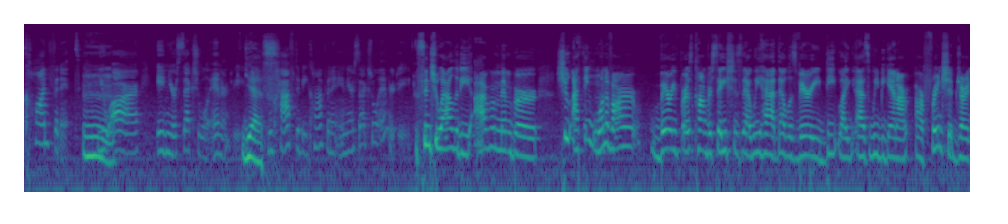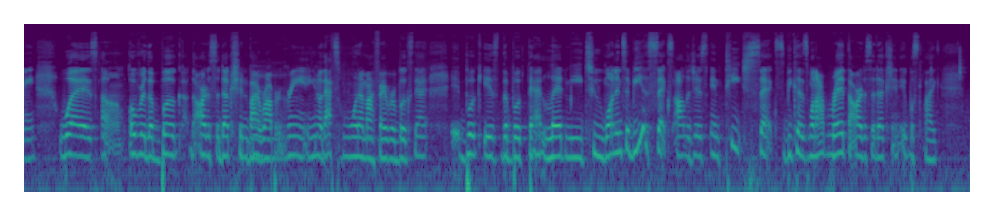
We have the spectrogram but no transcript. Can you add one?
confident Mm. you are in your sexual energy. yes You have to be confident in your sexual energy. sensuality i remember shoot i think one of our very first conversations that we had that was very deep like as we began our, our friendship journey was um, over the book the art of seduction by robert greene and you know that's one of my favorite books that book is the book that led me to wanting to be a sexologist and teach sex because when i read the art of seduction it was like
